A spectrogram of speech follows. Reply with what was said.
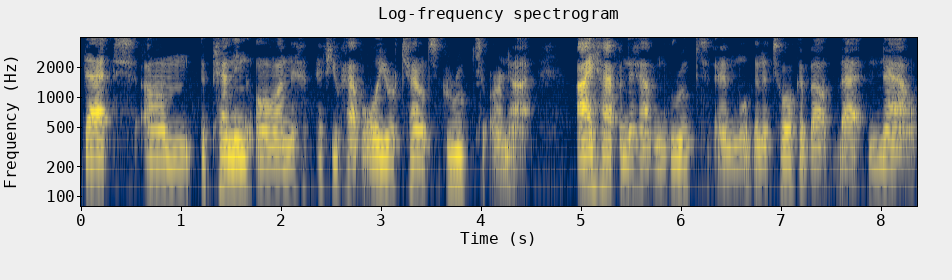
That um, depending on if you have all your accounts grouped or not. I happen to have them grouped, and we're going to talk about that now.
